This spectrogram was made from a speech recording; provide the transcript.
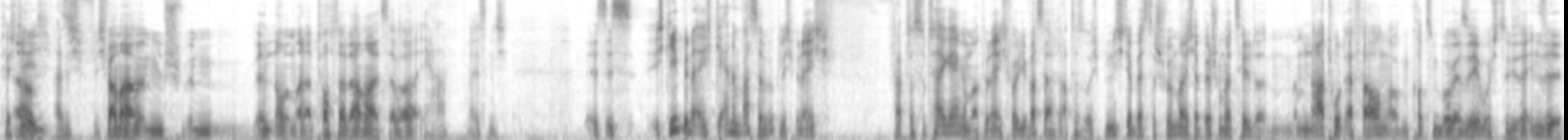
Verstehe ähm, ich. also ich, ich war mal im, im, auch mit meiner Tochter damals, aber ja, weiß nicht. Es ist, ich geh, bin eigentlich gerne im Wasser, wirklich. Ich bin eigentlich, hab das total gern gemacht, bin eigentlich voll die Wasserratte so. Ich bin nicht der beste Schwimmer, ich habe ja schon mal erzählt, ähm, Nahtoderfahrung auf dem Kotzenburger See, wo ich zu dieser Insel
